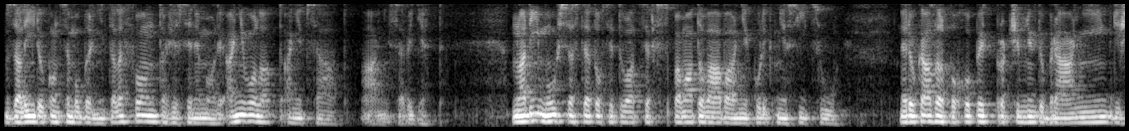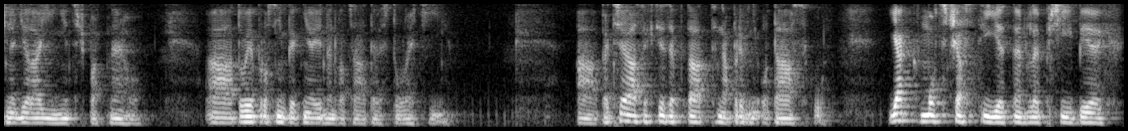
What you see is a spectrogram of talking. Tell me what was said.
Vzali jí dokonce mobilní telefon, takže si nemohli ani volat, ani psát a ani se vidět. Mladý muž se z této situace vzpamatovával několik měsíců. Nedokázal pochopit, proč jim někdo brání, když nedělají nic špatného. A to je prosím pěkně 21. století. A Petře, já se chci zeptat na první otázku. Jak moc častý je tenhle příběh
